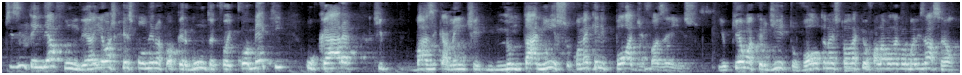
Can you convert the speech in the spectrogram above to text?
precisa entender a fundo. E aí eu acho que respondendo a tua pergunta, que foi como é que o cara que basicamente não está nisso, como é que ele pode fazer isso? E o que eu acredito, volta na história que eu falava da globalização.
